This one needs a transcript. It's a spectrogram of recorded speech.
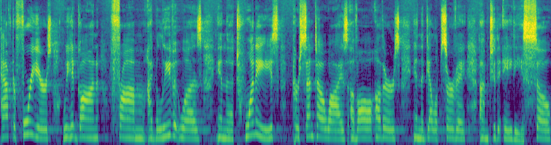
After four years, we had gone from, I believe it was in the 20s percentile wise of all others in the Gallup survey um, to the 80s. So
